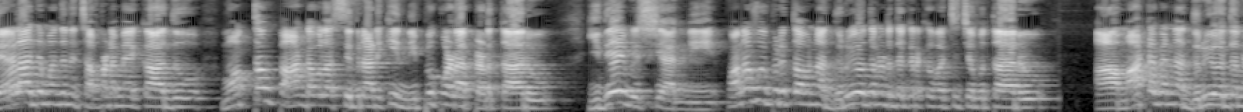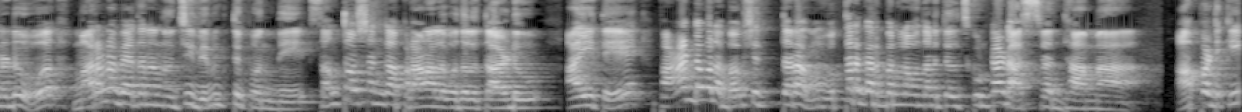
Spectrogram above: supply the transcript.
వేలాది మందిని చంపడమే కాదు మొత్తం పాండవుల శిబిరానికి నిప్పు కూడా పెడతారు. ఇదే విషయాన్ని కొన ఊపిరితో ఉన్న దుర్యోధనుడి దగ్గరకు వచ్చి చెబుతారు. ఆ మాట విన్న దుర్యోధనుడు మరణ వేదన నుంచి విముక్తి పొంది సంతోషంగా ప్రాణాలు వదులుతాడు. అయితే పాండవుల భవిష్యత్ తరం ఉత్తర గర్భంలో ఉందని తెలుసుకుంటాడు అశ్వత్థామ. అప్పటికి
